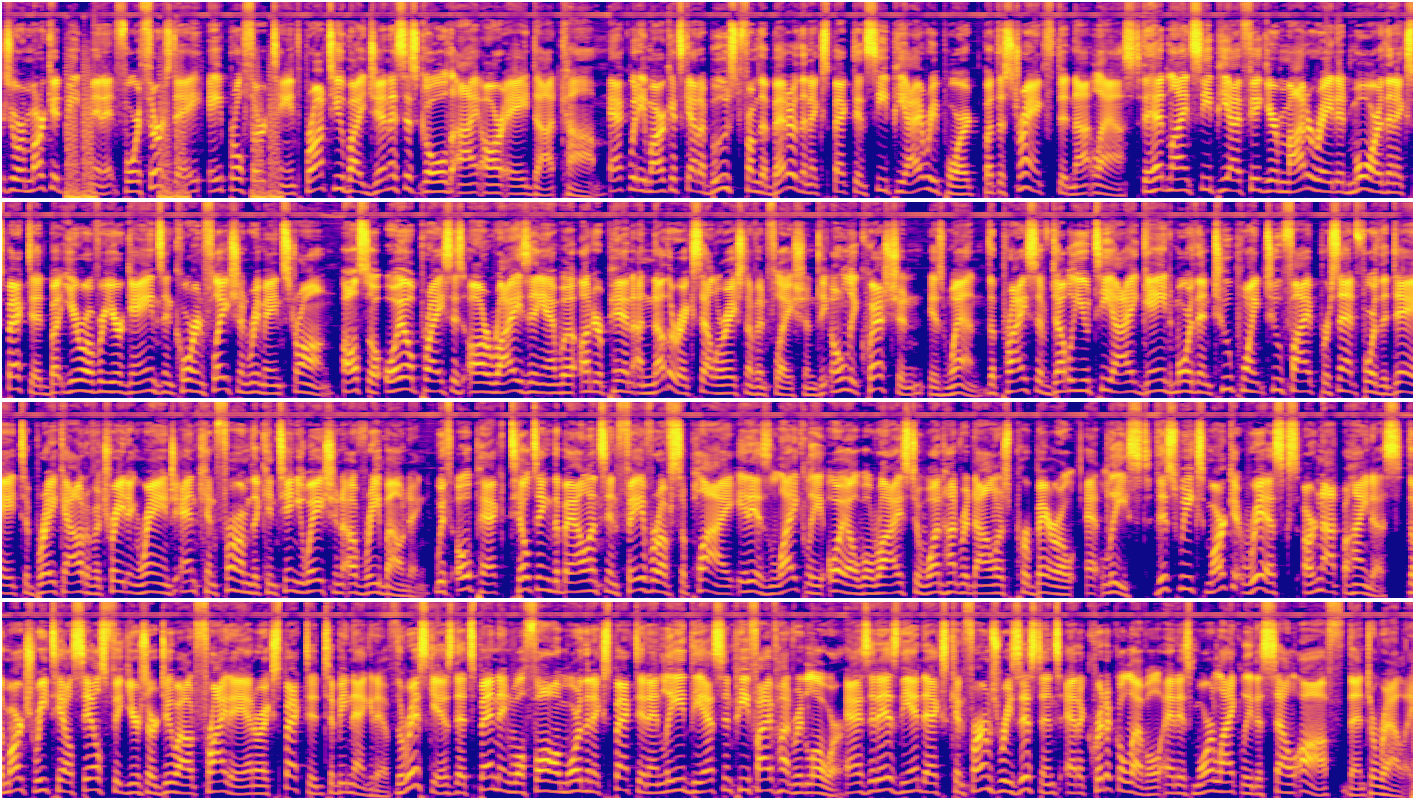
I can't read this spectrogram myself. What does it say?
Here's your Market Beat Minute for Thursday, April 13th, brought to you by GenesisGoldIRA.com. Equity markets got a boost from the better than expected CPI report, but the strength did not last. The headline CPI figure moderated more than expected, but year over year gains in core inflation remain strong. Also, oil prices are rising and will underpin another acceleration of inflation. The only question is when. The price of WTI gained more than 2.25% for the day to break out of a trading range and confirm the continuation of rebounding. With OPEC tilting the balance in favor of supply, it is likely oil will rise to $100 per barrel at least. This week's market risks are not behind us. The March retail sales figures are due out Friday and are expected to be negative. The risk is that spending will fall more than expected and lead the S&P 500 lower. As it is, the index confirms resistance at a critical level and is more likely to sell off than to rally.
